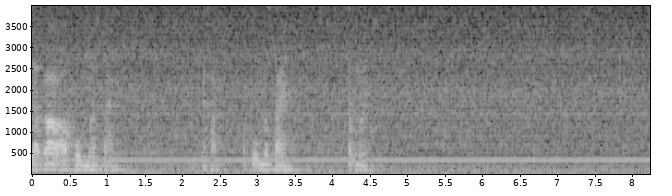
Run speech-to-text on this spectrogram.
แล้วก็เอาปุ่มมาใส่นะครับ เอาปุ่มมาใส่สักหน่อย โอ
